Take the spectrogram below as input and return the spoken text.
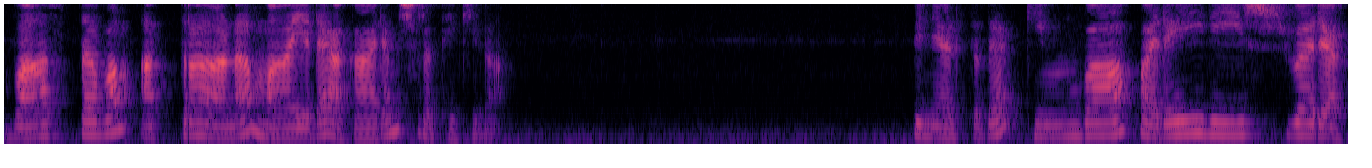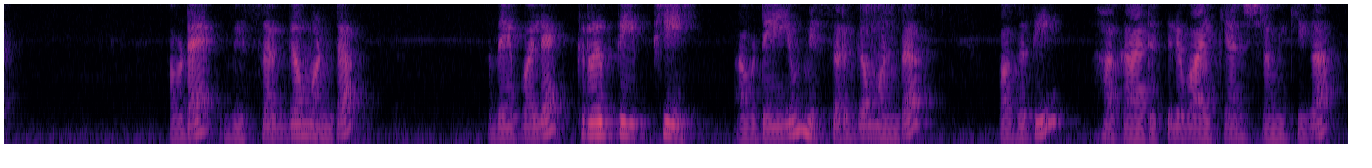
വാസ്തവം അത്രാണ് മായയുടെ അകാരം ശ്രദ്ധിക്കുക. പിന്നെ അടുത്തത് കിംവാ പരൈരീശ്വര. അവിടെ വിസർഗമുണ്ട്. അതേപോലെ കൃതിഭി അവിടെയും വിസർഗമുണ്ട്. പകുതി ഹകാരത്തിൽ വായിക്കാൻ ശ്രമിക്കുക.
